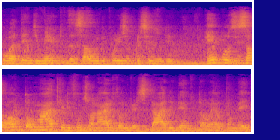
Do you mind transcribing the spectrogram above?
o atendimento da saúde, por isso eu preciso de reposição automática de funcionários da universidade e dentro da UEL também.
